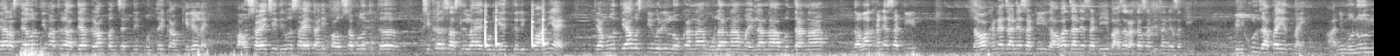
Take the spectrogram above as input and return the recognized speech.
त्या रस्त्यावरती मात्र अद्याप ग्रामपंचायतने कोणतंही काम केलेलं नाही. पावसाळ्याचे दिवस आहेत आणि पावसामुळं तिथं चिखल साचलेला आहे गुडघ्या इतकं पाणी आहे. त्यामुळं त्या वस्तीवरील लोकांना मुलांना महिलांना वृद्धांना दवाखान्यासाठी दवाखान्यात जाण्यासाठी गावात जाण्यासाठी बाजारहाटासाठी जाण्यासाठी बिलकुल जाता येत नाही. आणि म्हणून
